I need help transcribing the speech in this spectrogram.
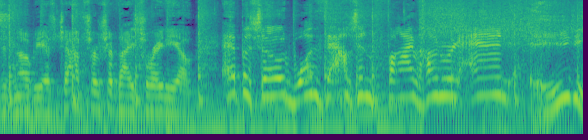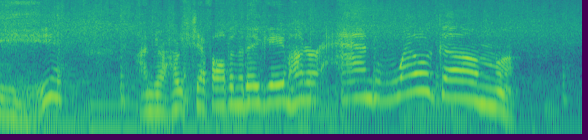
This is No BS Job Search Advice Radio, episode 1580. I'm your host, Jeff Altman, the Big Game Hunter, and welcome.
